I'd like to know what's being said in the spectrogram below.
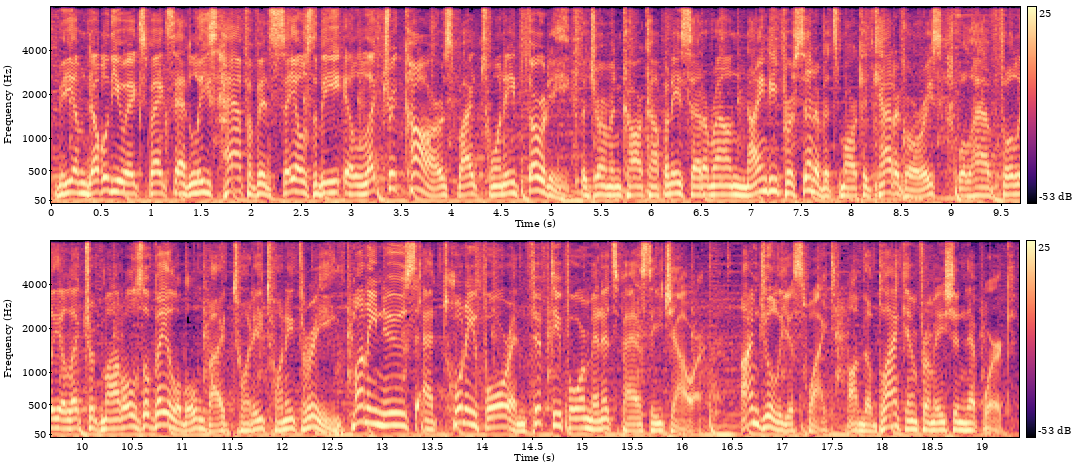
BMW expects at least half of its sales to be electric cars by 2030. The German car company said around 90% of its market categories will have fully electric models available by 2023. Money news at 24 and 54 minutes past each hour. I'm Julius White on the Black Information Network.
